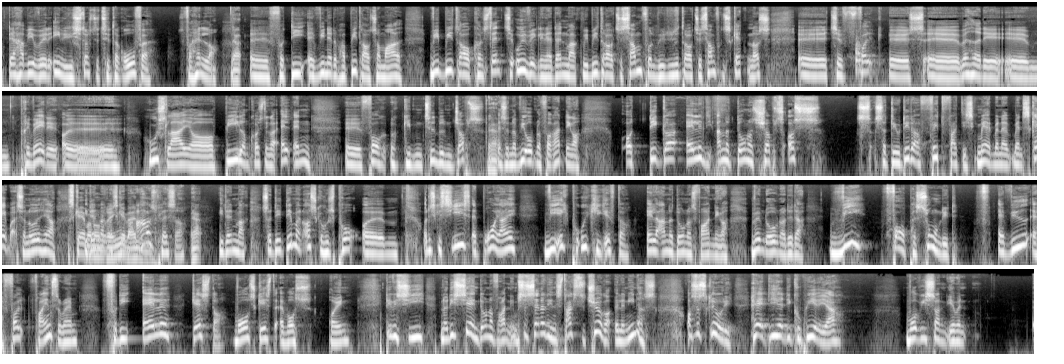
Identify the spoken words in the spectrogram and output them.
der har vi jo været en af de største til Dagrofa forhandler, ja. øh, fordi at vi netop har bidraget så meget. Vi bidrager konstant til udviklingen af Danmark, vi bidrager til samfundet, vi bidrager til samfundsskatten også, øh, til folk, øh, øh, hvad hedder det, øh, private øh, husleje og bilomkostninger og alt andet, øh, for at give dem, tilbyde dem jobs, ja. altså når vi åbner forretninger. Og det gør alle de andre donut shops også. Så, så det er jo det, der er fedt faktisk med, at man, er, man skaber altså noget her skaber i Danmark. Man skaber arbejdspladser ja. i Danmark. Så det er det, man også skal huske på. Øhm, og det skal siges, at bror jeg, vi er ikke på udkig efter alle andre donuts forretninger. Hvem der åbner det der. Vi får personligt at vide af folk fra Instagram, fordi alle gæster, vores gæster, er vores øjne. Det vil sige, når de ser en donutforretning, så sender de den straks til Tyrker eller Ninas, og så skriver de, hey, de her, de kopierer jer. Hvor vi sådan, jamen,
